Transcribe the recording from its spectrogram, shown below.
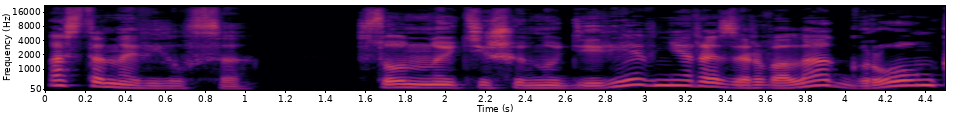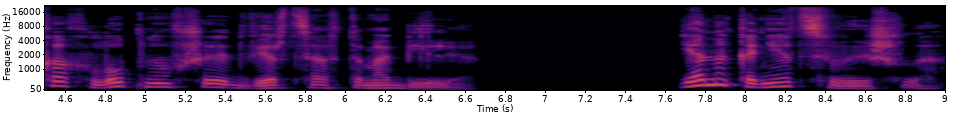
остановился. Сонную тишину деревни разорвала громко хлопнувшая дверца автомобиля. Я, наконец, вышла.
